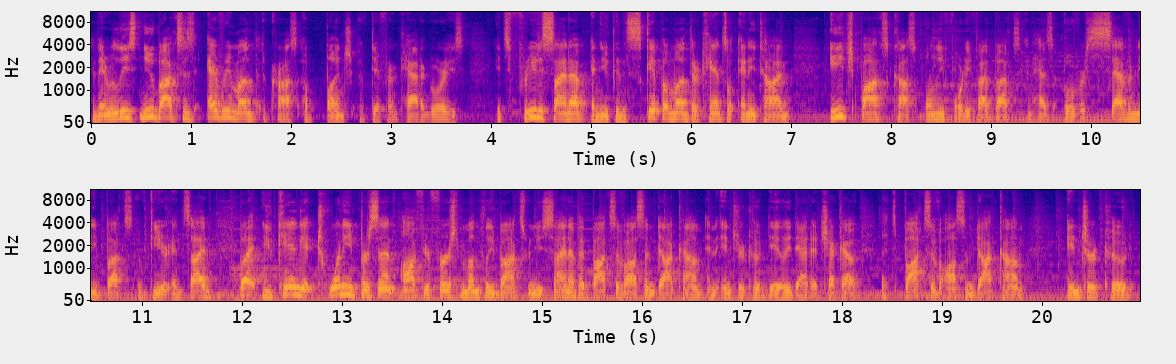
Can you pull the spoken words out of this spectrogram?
And they release new boxes every month across a bunch of different categories. It's free to sign up, and you can skip a month or cancel anytime. Each box costs only 45 bucks and has over 70 bucks of gear inside, but you can get 20% off your first monthly box when you sign up at boxofawesome.com and enter code dailydad at checkout. That's boxofawesome.com. Enter code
